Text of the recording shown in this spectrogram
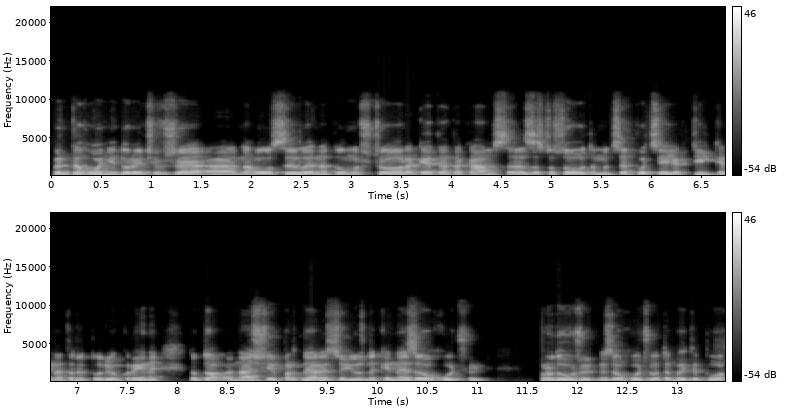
Пентагоні, до речі, вже е, наголосили на тому, що ракети Атакамс е, застосовуватимуться по цілях тільки на території України. Тобто, наші партнери, союзники не заохочують, продовжують не заохочувати бити по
